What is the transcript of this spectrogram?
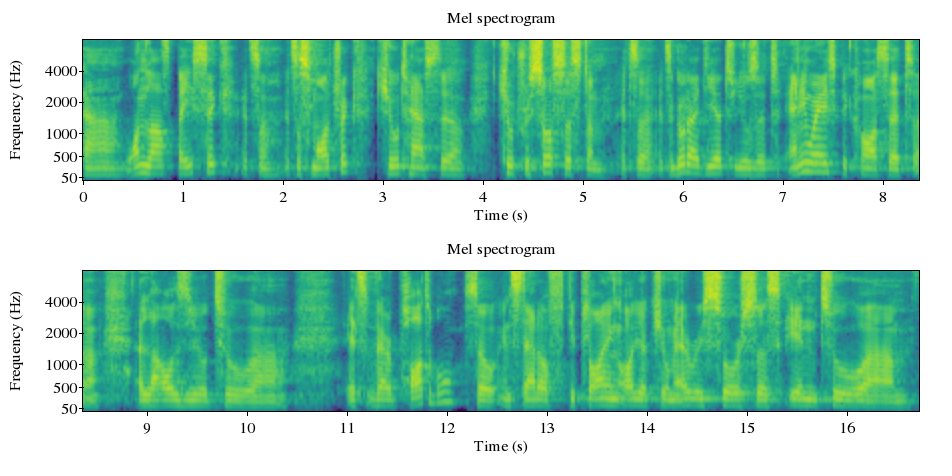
Uh, one last basic, it's a, it's a small trick. Qt has the Qt resource system. It's a, it's a good idea to use it anyways because it uh, allows you to, uh, it's very portable. So instead of deploying all your QML resources into, um,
